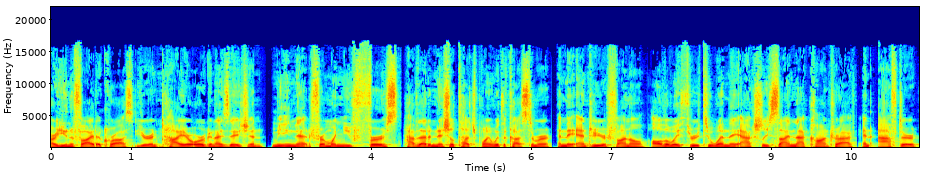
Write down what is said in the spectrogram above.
are unified across your entire organization, meaning that from when you first have that initial touch point with the customer and they enter your funnel, all the way through to when they actually sign that contract, and after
